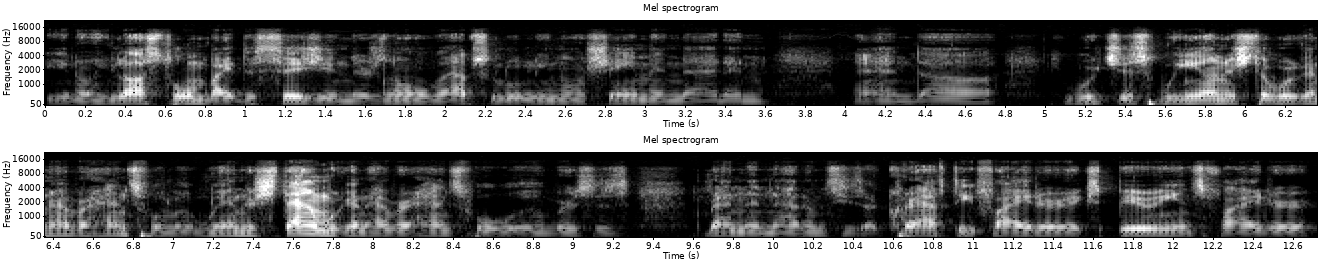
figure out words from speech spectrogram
you know he lost to him by decision. There's no absolutely no shame in that, and and uh, we're just we understood we're gonna have our hands full. We understand we're gonna have our hands full uh, versus Brandon Adams. He's a crafty fighter, experienced fighter.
